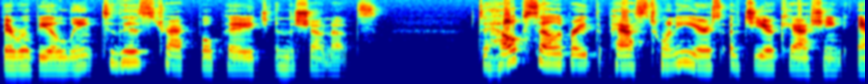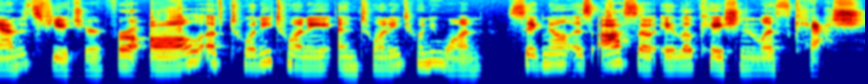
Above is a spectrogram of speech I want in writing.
There will be a link to his trackable page in the show notes. To help celebrate the past 20 years of geocaching and its future, for all of 2020 and 2021, Signal is also a locationless cache.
